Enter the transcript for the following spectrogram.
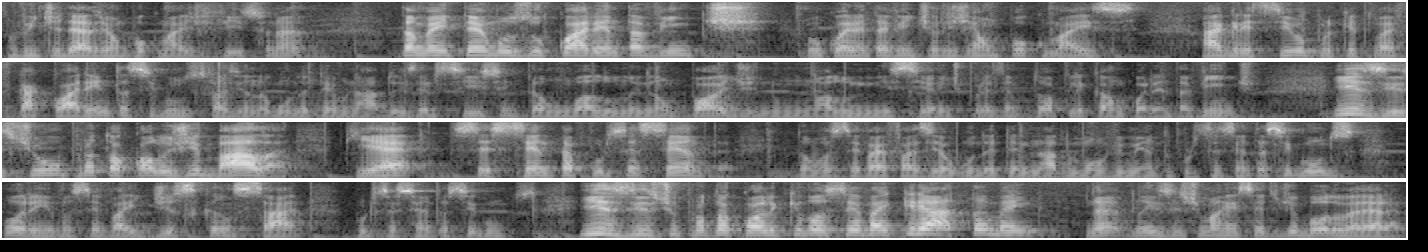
O 20-10 já é um pouco mais difícil, né? Também temos o 40-20, o 40-20 ele já é um pouco mais agressivo porque tu vai ficar 40 segundos fazendo algum determinado exercício, então o aluno não pode, num aluno iniciante, por exemplo, tu aplicar um 40-20. E existe o protocolo Gibala, que é 60 por 60. Então você vai fazer algum determinado movimento por 60 segundos, porém você vai descansar por 60 segundos. E existe o protocolo que você vai criar também, né? Não existe uma receita de bolo, galera.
